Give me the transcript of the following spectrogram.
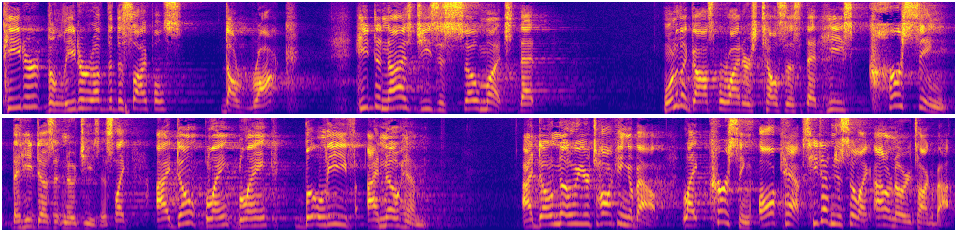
Peter, the leader of the disciples, the rock, he denies Jesus so much that one of the gospel writers tells us that he's cursing that he doesn't know Jesus. Like, I don't blank, blank believe I know him. I don't know who you're talking about. Like cursing, all caps. He doesn't just say, like, I don't know what you're talking about.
